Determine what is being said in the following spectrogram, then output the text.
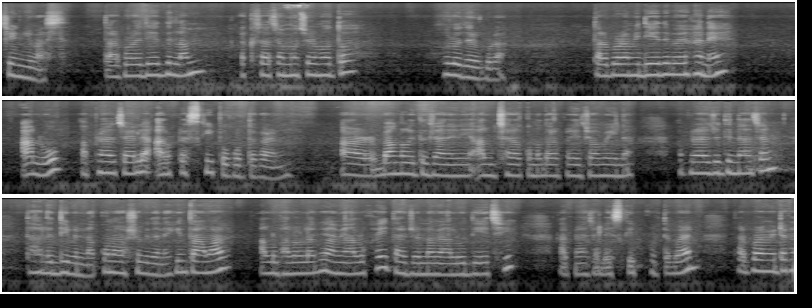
চিংড়ি মাছ। তারপরে দিয়ে দিলাম এক চা চামচের মতো হলুদের গুঁড়া। তারপর আমি দিয়ে দেবো এখানে আলু। আপনারা চাইলে আলুটা স্কিপও করতে পারেন। আর বাঙালি তো জানেনি আলু ছাড়া কোনো তরকারি জমেই না। আপনারা যদি না চান, তাহলে দিবেন না, কোনো অসুবিধা নেই। কিন্তু আমার আলু ভালো লাগে, আমি আলু খাই, তার জন্য আমি আলু দিয়েছি। আপনারা চাইলে স্কিপ করতে পারেন। তারপর আমি এটাকে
